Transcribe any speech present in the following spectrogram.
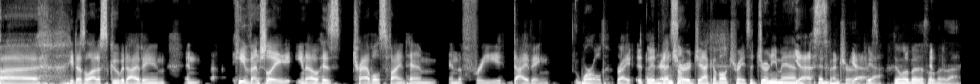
Uh, he does a lot of scuba diving, and he eventually, you know, his travels find him in the free diving world, right? It- An at some- jack of all trades, a journeyman. Yes. Adventurer. Yes. Yeah. Do a little bit of this, a little bit of that.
